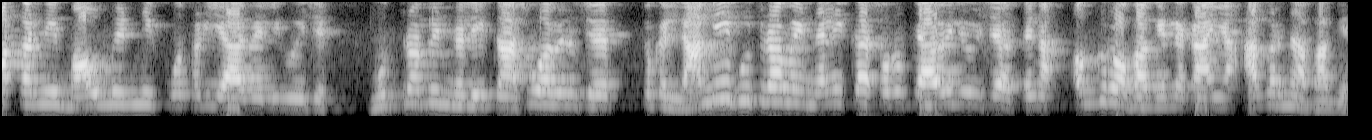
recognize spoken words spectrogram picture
આકારની બાઉમેનની કોથળી આવેલી હોય છે. મૂત્રપિંડ નલિકા શું આવેલું છે? તો કે લાંબી ગૂંચળામય નલિકા સ્વરૂપે આવેલી હોય છે. તેના અગ્ર ભાગે એટલે કે અહીંયા આગળના ભાગે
